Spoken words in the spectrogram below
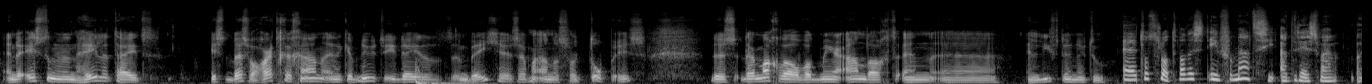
En er is toen een hele tijd is het best wel hard gegaan. En ik heb nu het idee dat het een beetje zeg maar, aan een soort top is. Dus daar mag wel wat meer aandacht en, uh, en liefde naartoe. Uh, tot slot, wat is het informatieadres waar we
